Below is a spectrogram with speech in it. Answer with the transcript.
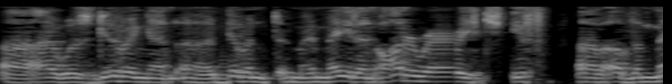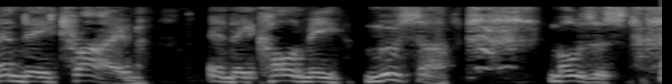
uh, I was giving an, uh, given made an honorary chief of the Mende tribe, and they called me Musa, Moses.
